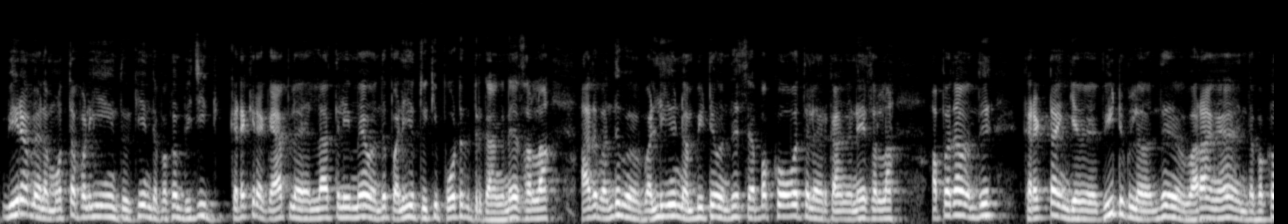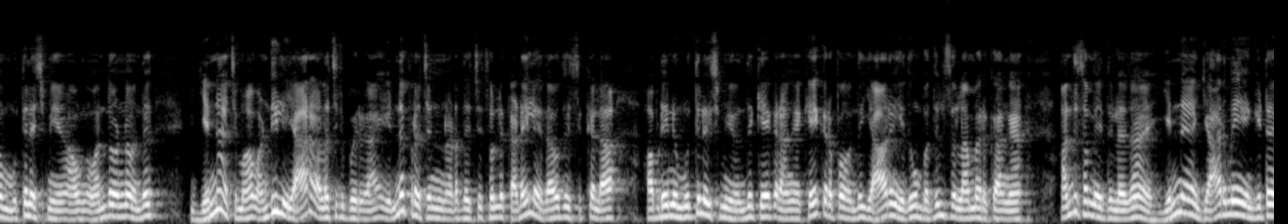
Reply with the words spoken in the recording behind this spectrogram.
வீரா மேலே மொத்த பழியையும் தூக்கி இந்த பக்கம் விஜி கிடைக்கிற கேப்பில் எல்லாத்துலேயுமே வந்து பழியை தூக்கி போட்டுக்கிட்டு இருக்காங்கன்னே சொல்லலாம். அதை வந்து வ- வள்ளியும் நம்பிட்டு வந்து செப கோவத்தில் இருக்காங்கன்னே சொல்லலாம். அப்போ தான் வந்து கரெக்டாக இங்கே வீட்டுக்குள்ளே வந்து வராங்க. இந்த பக்கம் முத்துலட்சுமி அவங்க வந்தோடனே வந்து என்னாச்சுமா வண்டியில் யாரை அழைச்சிட்டு போயிருக்கா? என்ன பிரச்சனை நடந்துச்சு? சொல்லு கடையில் ஏதாவது சிக்கலா? அப்படின்னு முத்துலட்சுமி வந்து கேட்குறாங்க கேட்குறப்ப வந்து யாரும் எதுவும் பதில் சொல்லாமல் இருக்காங்க. அந்த சமயத்தில் தான் என்ன யாருமே என்கிட்ட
